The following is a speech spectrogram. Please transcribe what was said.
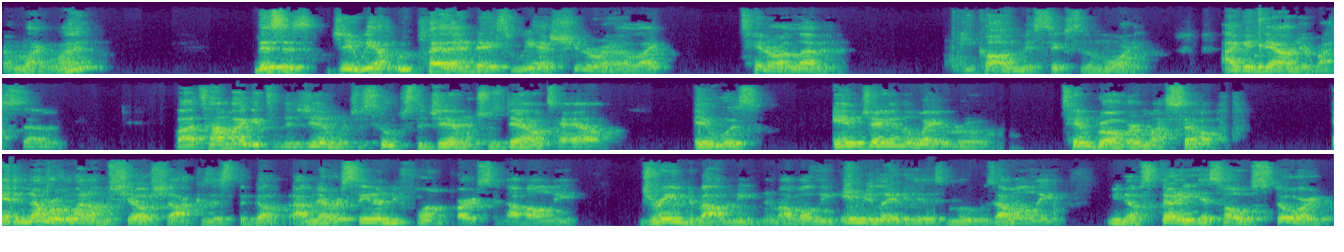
I'm like, what? This is gee, we have, we play that day, so we had shoot around like ten or eleven. He calls me at six in the morning. I get down there by seven. By the time I get to the gym, which is Hoops the Gym, which was downtown, it was MJ in the weight room, Tim Grover, and myself. And number one, I'm shell shocked because it's the GOAT. I've never seen him before in person. I've only dreamed about meeting him. I've only emulated his moves. I've only, you know, studied his whole story.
